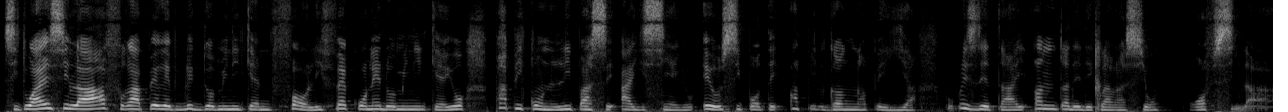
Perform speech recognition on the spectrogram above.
citoyen si là frappé République dominicaine fort, il fait qu'on est dominicain yo, pas pi qu'on li passé haïtien yo et aussi porter un pile gang dans pays Pour plus de détails, entend des déclarations prof si là.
